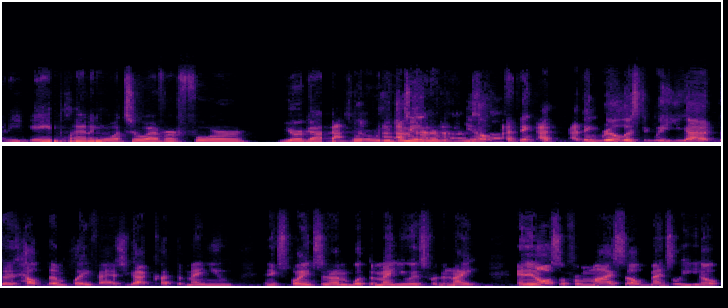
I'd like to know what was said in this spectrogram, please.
any game planning whatsoever for your guys, or will you just I mean, kind of run? You know, stuff? I think I, I think realistically, you got to help them play fast. You got to cut the menu and explain to them what the menu is for the night, and then also for myself mentally, you know,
